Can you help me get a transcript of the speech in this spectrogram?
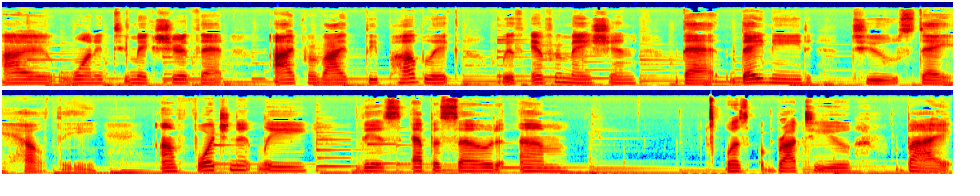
I wanted to make sure that I provide the public with information that they need to stay healthy. Unfortunately, this episode um, was brought to you by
